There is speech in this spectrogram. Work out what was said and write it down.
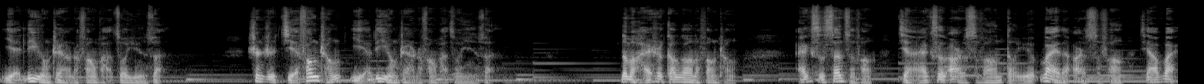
也利用这样的方法做运算，甚至解方程也利用这样的方法做运算。那么还是刚刚的方程。x 三次方减 x 的二次方等于 y 的二次方加 y。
